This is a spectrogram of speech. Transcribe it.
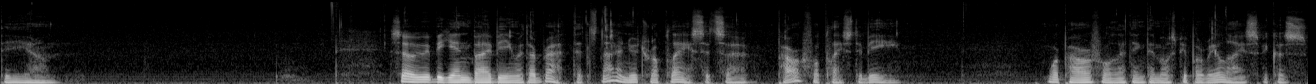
the um, so we begin by being with our breath. It's not a neutral place. It's a powerful place to be. More powerful, I think, than most people realize because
